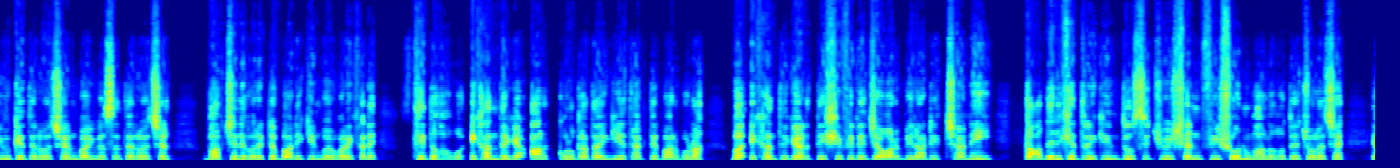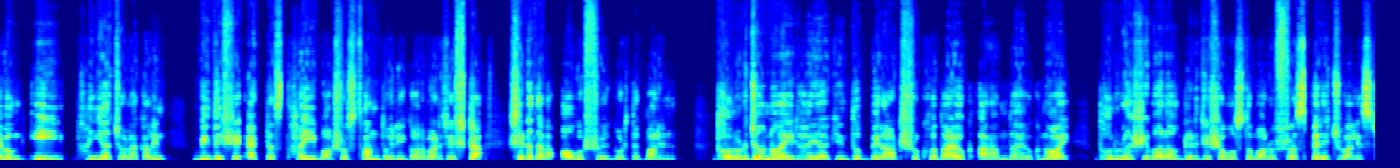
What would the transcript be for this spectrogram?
ইউকেতে রয়েছেন বা ইউএসএতে রয়েছেন, ভাবছেন এবার একটা বাড়ি কিনবো, এবার এখানে স্থিত হব। এখান থেকে আর কলকাতায় গিয়ে থাকতে পারব না বা এখান থেকে আর দেশে ফিরে যাওয়ার বিরাট ইচ্ছা নেই। তাদের ক্ষেত্রে কিন্তু সিচুয়েশন ভীষণ ভালো হতে চলেছে এবং এই ধাইয়া চলাকালীন বিদেশে একটা স্থায়ী বাসস্থান তৈরি করবার চেষ্টা, সেটা তারা অবশ্যই করতে পারেন। ধনুর জন্য এই ঢাইয়া কিন্তু বিরাট সুখদায়ক, আরামদায়ক নয়। ধনুরাশি বা লগ্নের যে সমস্ত মানুষরা স্পিরিচুয়ালিস্ট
